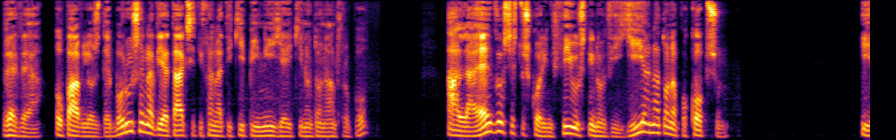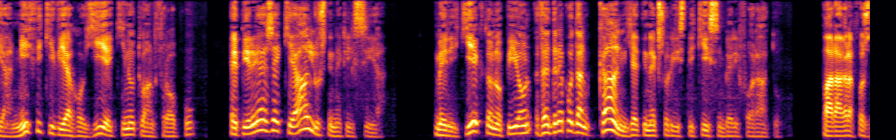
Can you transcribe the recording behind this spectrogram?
Βέβαια, ο Παύλος δεν μπορούσε να διατάξει τη θανατική ποινή για εκείνον τον άνθρωπο, αλλά έδωσε στους Κορινθίους την οδηγία να τον αποκόψουν. Η ανήθικη διαγωγή εκείνου του ανθρώπου επηρέαζε και άλλους στην Εκκλησία, μερικοί εκ των οποίων δεν τρέπονταν καν για την εξοργιστική συμπεριφορά του. Παράγραφος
